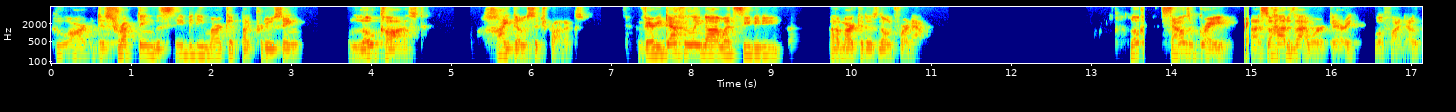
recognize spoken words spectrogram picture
who are disrupting the CBD market by producing low cost, high dosage products. Very definitely not what CBD uh, market is known for now. Look, sounds great. Uh, so, how does that work, Gary? We'll find out.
